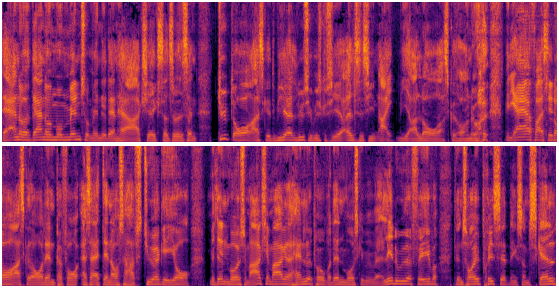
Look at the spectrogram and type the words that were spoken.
der er noget, der er noget momentum ind i den her aktie, ikke? Så, så sådan dybt overrasket. Vi er lyse, vi skulle sige, altid sige, nej, vi er aldrig overrasket over noget. Men jeg er faktisk lidt overrasket over den perform altså at den også har haft styrke i år, med den måde, som aktiemarkedet har handlet på, hvor den måske vil være lidt ude af favor, den høje prissætning, som skal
